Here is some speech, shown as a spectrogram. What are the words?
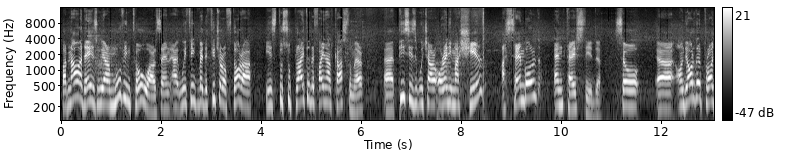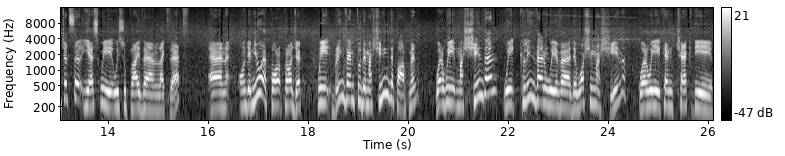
but nowadays we are moving towards, and we think that the future of Toora is to supply to the final customer uh, pieces which are already machined, assembled, and tested. So uh, on the order projects, uh, yes, we, we supply them like that. And on the newer pro- project, we bring them to the machining department where we machine them, we clean them with uh, the washing machine, where we can check the,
